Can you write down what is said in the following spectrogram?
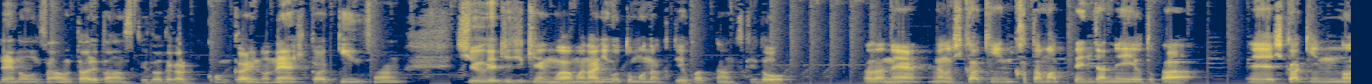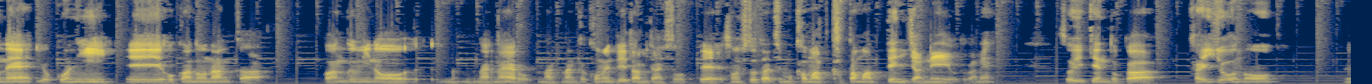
レノンさん歌われたんですけど、だから今回のね、ヒカキンさん襲撃事件は、まあ何事もなくてよかったんですけど、ただね、あの、ヒカキン固まってんじゃねえよとか、えー、ヒカキンのね、横に、えー、他のなんか、番組の、な、なんやろな、なんかコメンテーターみたいな人って、その人たちもかま、固まってんじゃねえよとかね。そういう意見とか、会場の、え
